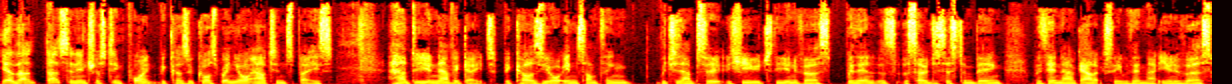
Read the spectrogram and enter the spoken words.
Yeah, that that's an interesting point because, of course, when you're out in space, how do you navigate? Because you're in something which is absolutely huge, the universe within the solar system being within our galaxy, within that universe.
